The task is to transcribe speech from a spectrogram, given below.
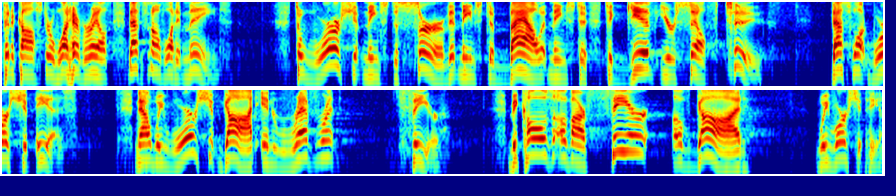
Pentecostal or whatever else. That's not what it means. To worship means to serve, it means to bow, it means to, to give yourself to. That's what worship is. Now, we worship God in reverent fear. Because of our fear of God, we worship Him.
